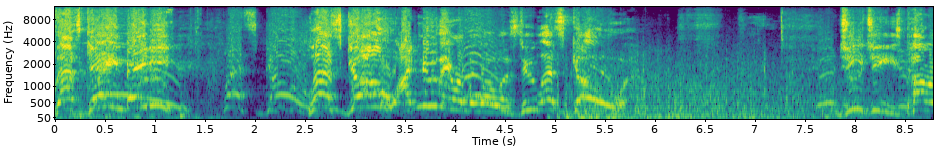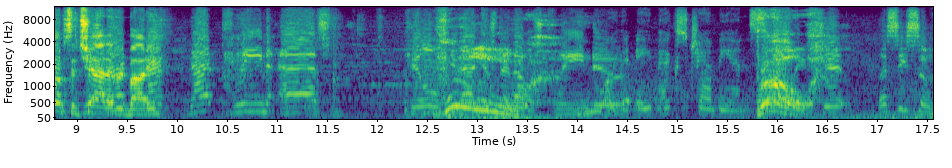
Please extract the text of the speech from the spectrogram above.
Let's game, baby. Let's go. Let's go! I knew they were below us, dude. Let's go! GG's. Power ups in chat, everybody. That, that clean ass kill you had just there, that was clean, You are the Apex champions. Holy Bro, shit. Let's see some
